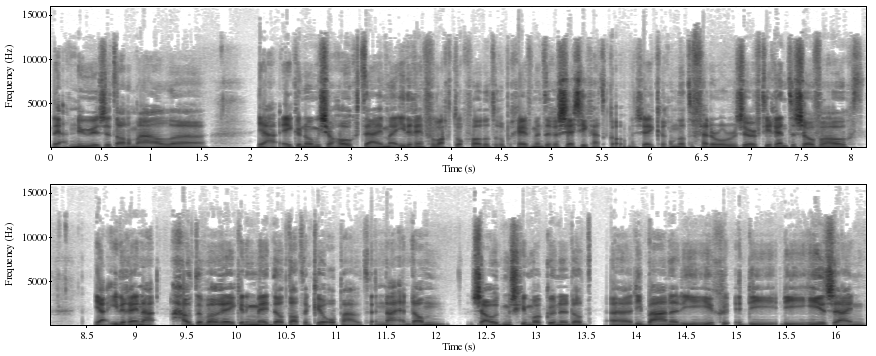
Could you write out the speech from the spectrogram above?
ja, nu is het allemaal uh, ja, economische hoogtij, maar iedereen verwacht toch wel dat er op een gegeven moment een recessie gaat komen. Zeker omdat de Federal Reserve die rente zo verhoogt. Ja, iedereen houdt er wel rekening mee dat dat een keer ophoudt. En nou ja, dan zou het misschien wel kunnen dat uh, die banen die hier, die, die hier zijn,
